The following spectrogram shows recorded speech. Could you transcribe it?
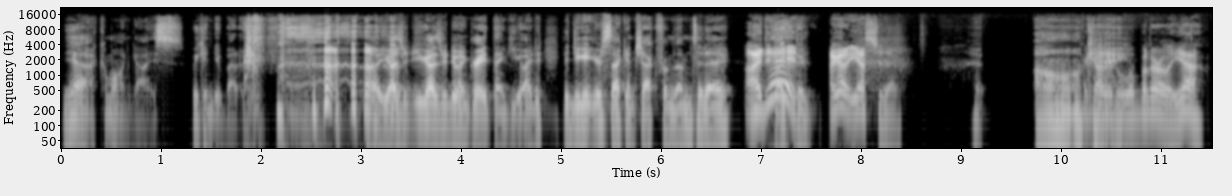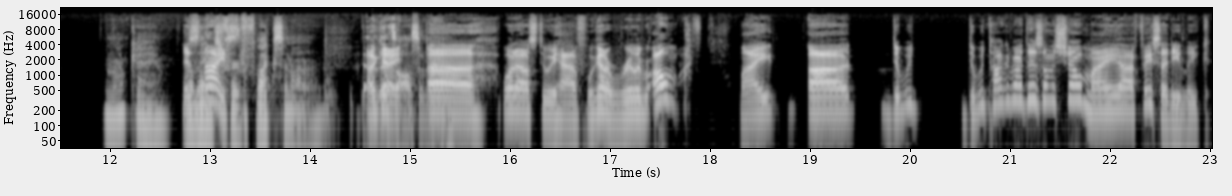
Yeah, come on, guys. We can do better. No, you guys are you guys are doing great. Thank you. I did, did you get your second check from them today? I did. Like the- I got it yesterday. Oh, okay. I got it a little bit early. Yeah. Okay. Well, It's thanks nice. for flexing on. Oh, okay. That's awesome. man. Uh, what else do we have? We got a really oh my uh did we did we talk about this on the show? My uh, Face ID leak.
